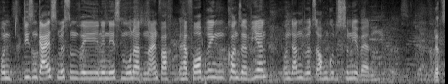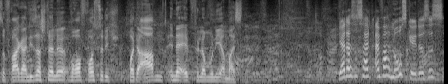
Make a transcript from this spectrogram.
Und diesen Geist müssen sie in den nächsten Monaten einfach hervorbringen, konservieren und dann wird es auch ein gutes Turnier werden. Letzte Frage an dieser Stelle. Worauf freust du dich heute Abend in der Elbphilharmonie am meisten? Ja, dass es halt einfach losgeht. Das ist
